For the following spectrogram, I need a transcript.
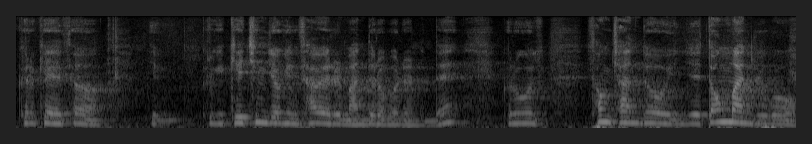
그렇게 해서 그렇게 계층적인 사회를 만들어 버렸는데 그리고 성찬도 이제 떡만 주고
